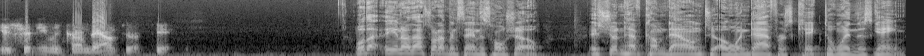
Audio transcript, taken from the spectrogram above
it shouldn't even come down to a kick. Well, that, you know, that's what I've been saying this whole show. It shouldn't have come down to Owen Daffer's kick to win this game.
